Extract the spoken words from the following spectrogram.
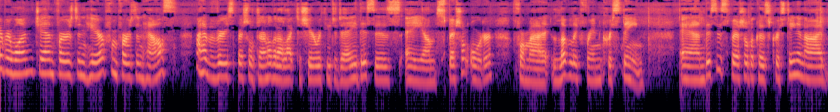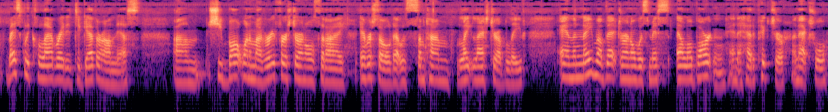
everyone, Jan Fursdon here from Fursdon House. I have a very special journal that I'd like to share with you today. This is a um, special order for my lovely friend Christine. And this is special because Christine and I basically collaborated together on this. Um, she bought one of my very first journals that I ever sold. That was sometime late last year, I believe. And the name of that journal was Miss Ella Barton, and it had a picture, an actual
